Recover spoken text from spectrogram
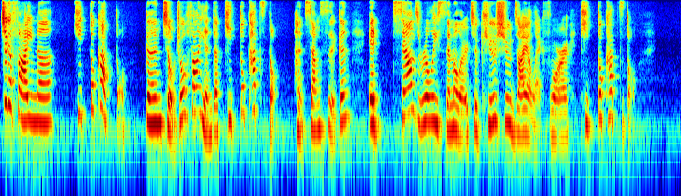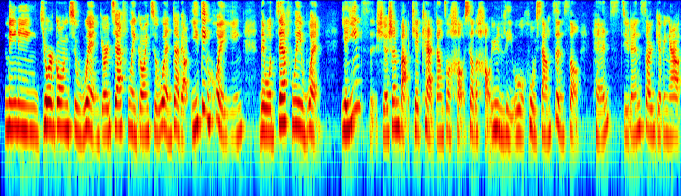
这个发音呢 ，Kitokatto 跟九州方言的 Kitokatsu 很相似，跟 it sounds really similar to Kyushu dialect for kitokatsudo, meaning you're going to win, you're definitely going to win，代表一定会赢，they will definitely win。也因此，学生把 KitKat 当做好笑的好运礼物互相赠送。Hence, students are giving out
